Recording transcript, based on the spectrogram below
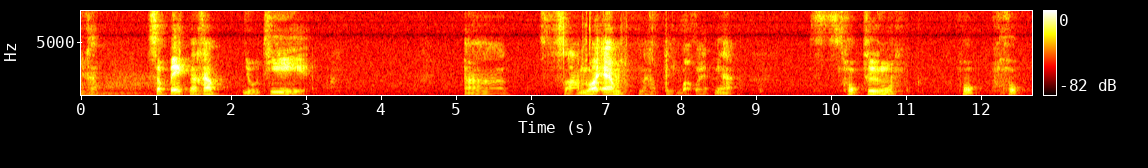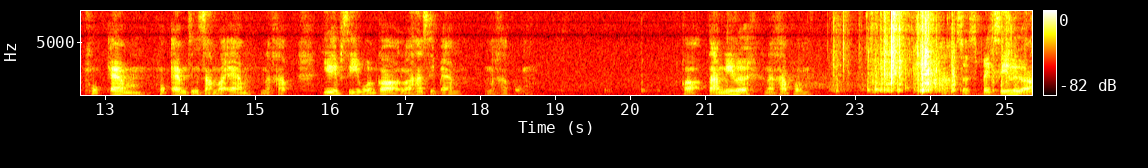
นะครับ สเปคนะครับอยู่ที่สามร้อยแอมป์นะครับบอกไว้นี่ฮะหกถึงหกหกหกแอมป์หกแอมป์ถึงสามร้อยแอมป์นะครับยี่สิบสี่โวลต์ก็ร้อยห้าสิบแอมป์นะครับผม ก็ตามนี้เลยนะครับผมส่วนสเปคสีเหลือง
